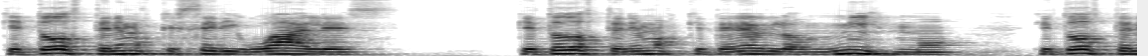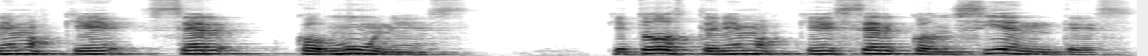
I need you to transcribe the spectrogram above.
que todos tenemos que ser iguales, que todos tenemos que tener lo mismo, que todos tenemos que ser comunes, que todos tenemos que ser conscientes,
